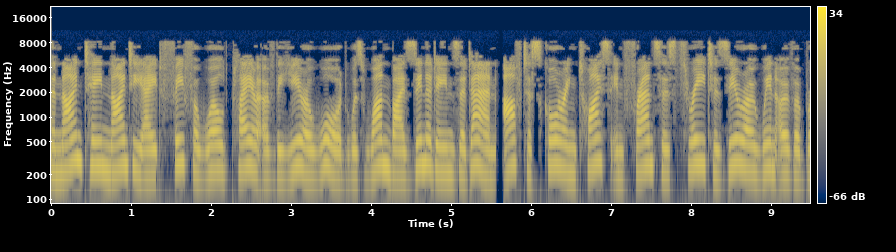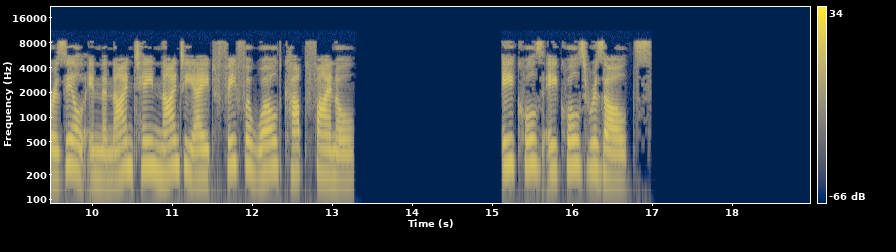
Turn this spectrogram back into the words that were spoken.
The 1998 FIFA World Player of the Year award was won by Zinedine Zidane, after scoring twice in France's 3–0 win over Brazil in the 1998 FIFA World Cup final. Results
